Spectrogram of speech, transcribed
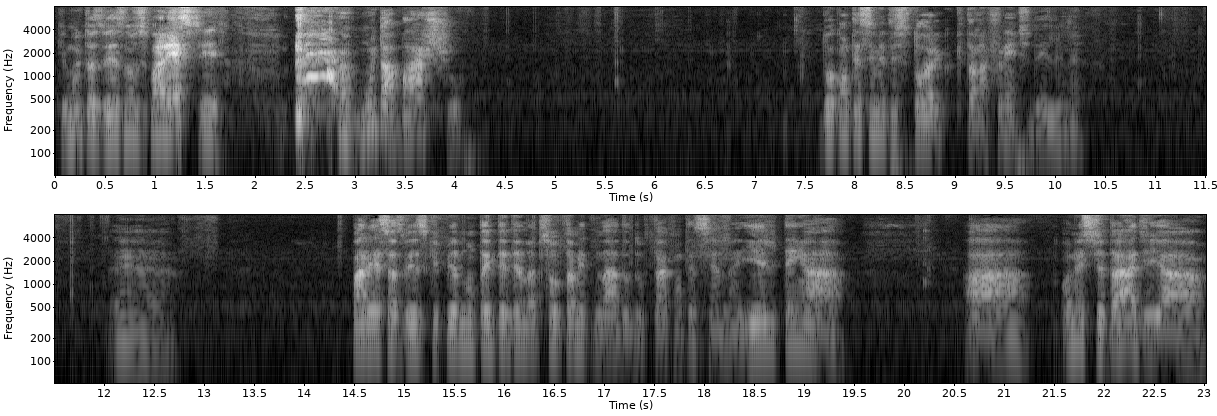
que muitas vezes nos parece muito abaixo do acontecimento histórico que está na frente dele, né? É, parece às vezes que Pedro não está entendendo absolutamente nada do que está acontecendo, né? e ele tem a, a honestidade e a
